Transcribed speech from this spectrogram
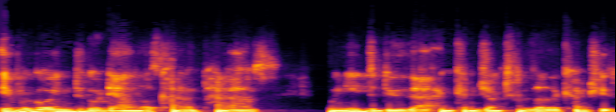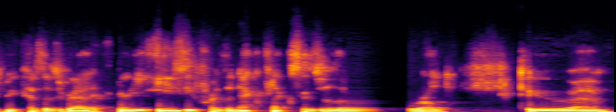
If we're going to go down those kind of paths, we need to do that in conjunction with other countries because it's very, very easy for the Netflixes of the world to um,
